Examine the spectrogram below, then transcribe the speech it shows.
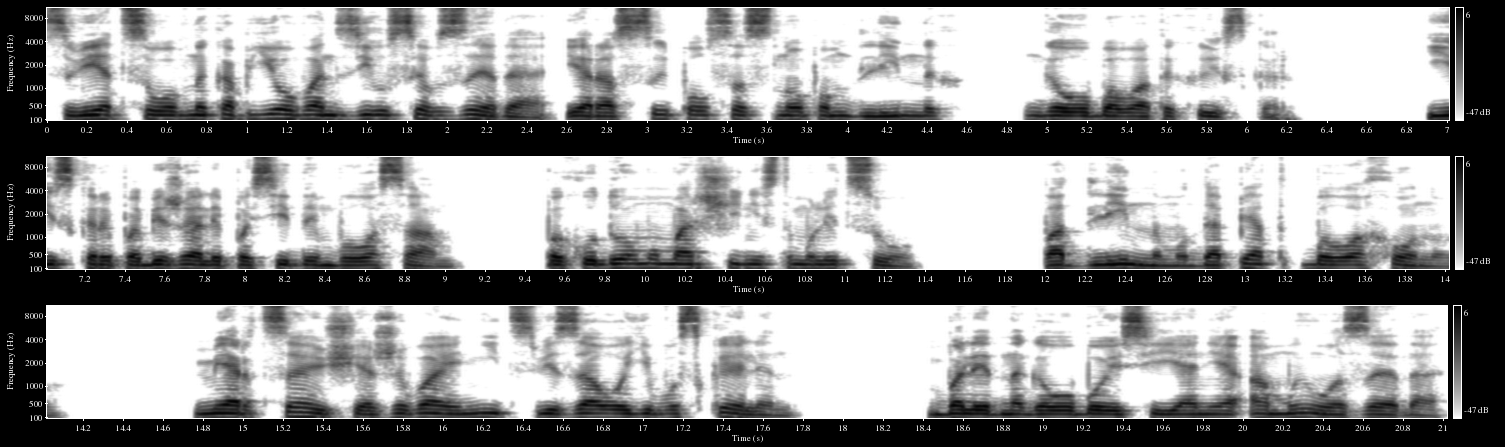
Свет словно копье вонзился в Зеда и рассыпался снопом длинных голубоватых искр. Искры побежали по седым волосам, по худому морщинистому лицу, по длинному до пят балахону. Мерцающая живая нить связала его с Кэлен. Бледно-голубое сияние омыло Зеда,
